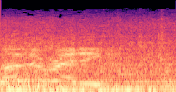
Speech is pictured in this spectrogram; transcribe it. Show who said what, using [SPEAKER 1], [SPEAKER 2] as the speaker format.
[SPEAKER 1] Loader ready.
